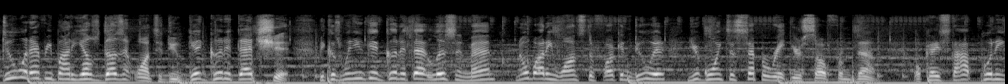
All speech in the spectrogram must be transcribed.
Do what everybody else doesn't want to do. Get good at that shit. Because when you get good at that, listen, man, nobody wants to fucking do it. You're going to separate yourself from them. Okay, stop putting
